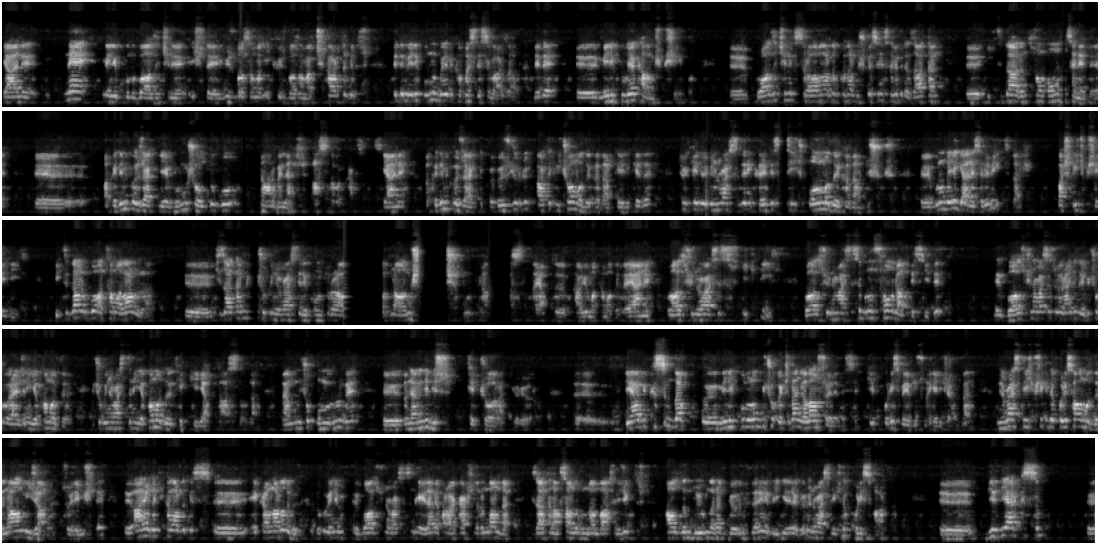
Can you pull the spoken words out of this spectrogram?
Yani ne Melih Bulu Boğaziçi'ne işte 100 basamak, 200 basamak çıkartabilir. Ne de Melih Bulu'nun böyle bir kapasitesi var zaten. Ne de e, Melih Bulu'ya kalmış bir şey bu. E, Boğaziçi'nin sıralamalarda bu kadar düşmesinin sebebi de zaten e, iktidarın son 10 senede e, akademik özelliğe vurmuş olduğu bu darbeler aslına bakarsanız. Yani akademik özellik ve özgürlük artık hiç olmadığı kadar tehlikede. Türkiye'de üniversitelerin kalitesi hiç olmadığı kadar düşük. E, bunun da yegane sebebi iktidar. Başka hiçbir şey değil. İktidar bu atamalarla e, ki zaten birçok üniversiteleri kontrol altına almış bu aslında yaptığı kayyum atamaları. Yani Boğaziçi Üniversitesi ilk değil. Boğaziçi Üniversitesi bunun son raddesiydi. Ve Boğaziçi Üniversitesi öğrencileri birçok öğrencinin yapamadığı, birçok üniversitenin yapamadığı tepkiyi yaptı aslında. Ben bunu çok onurlu ve e, önemli bir tepki olarak görüyorum. E, diğer bir kısım da e, Melih Bulu'nun birçok açıdan yalan söylemesi. Ki polis mevzusuna geleceğim ben. Üniversite hiçbir şekilde polis almadığını, almayacağını söylemişti. E, aynı dakikalarda biz e, ekranlarda da gözüküyordu. Bu benim e, Boğaziçi Üniversitesi'nde eylem yapan arkadaşlarımdan da zaten Hasan da bundan bahsedecektir. Aldığım duyumlara, görüntülere ve bilgilere göre üniversitenin içinde polis vardı. E, bir diğer kısım e,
